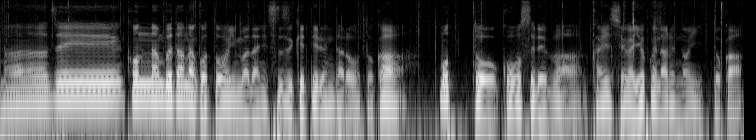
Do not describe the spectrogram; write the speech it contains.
なぜこんな無駄なことを未だに続けてるんだろうとかもっとこうすれば会社が良くなるのにとか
